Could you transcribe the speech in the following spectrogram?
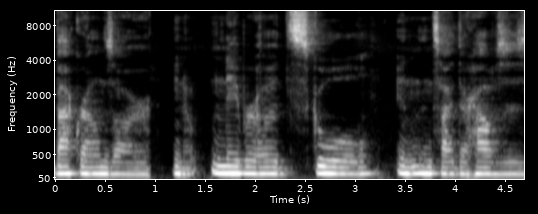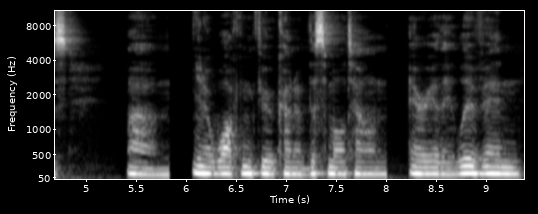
backgrounds are, you know, neighborhood, school, in, inside their houses, um, you know, walking through kind of the small town area they live in.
